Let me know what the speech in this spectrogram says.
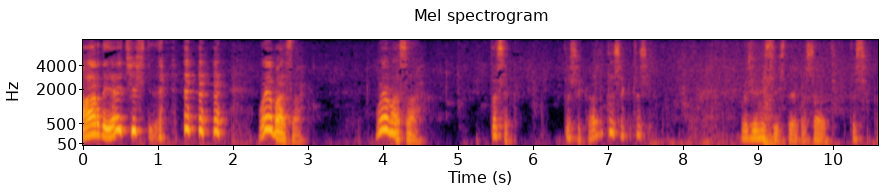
هار دی ای چشت دی وې باسه وې باسه تسک تسک هله تسک تسک وځي نسی ستا په سات تسک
